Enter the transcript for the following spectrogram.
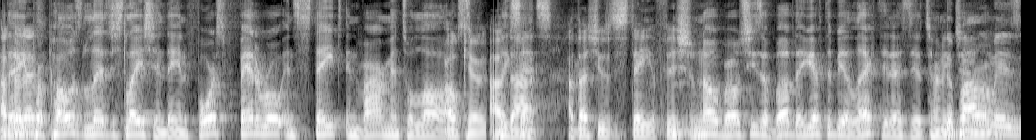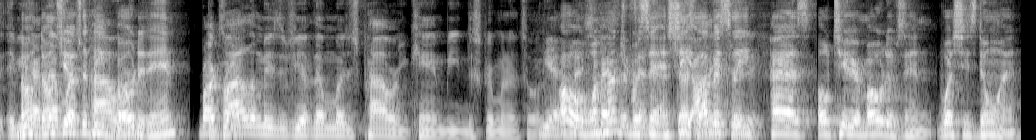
I They that's- proposed legislation. They enforce federal and state environmental laws. Okay, I makes thought, sense. I thought she was a state official. No, bro, she's above that. You have to be elected as the attorney general. The problem is, if you don't, have that you have to power- be voted in? The problem is, if you have that much power, you can't be discriminatory. Yeah. Oh, 100 percent. She That's obviously has ulterior motives in what she's doing.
